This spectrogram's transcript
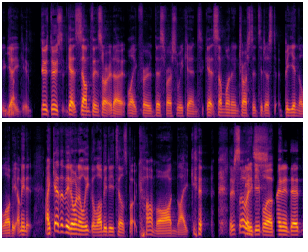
Yeah. get, do, do get something sorted out. Like for this first weekend, get someone entrusted to just be in the lobby. I mean, it, I get that they don't want to leak the lobby details, but come on, like. There's so many It's- people who have been in, in,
